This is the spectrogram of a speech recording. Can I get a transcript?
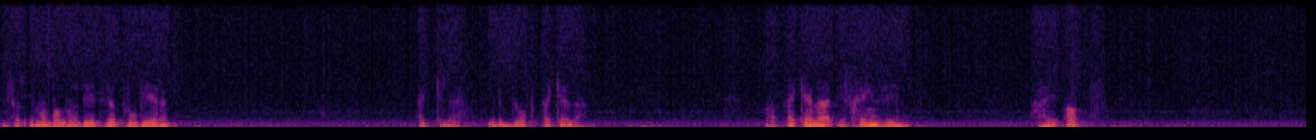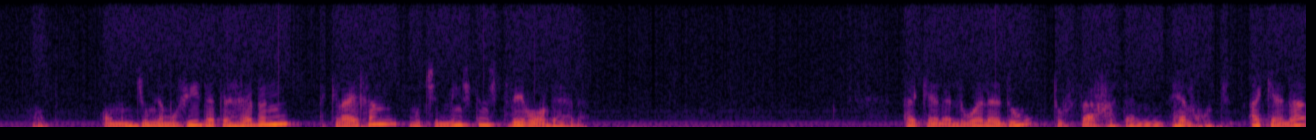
Is er iemand anders die het wil proberen? Akela. Je bedoelt akela. Maar akela is geen zin. Hij at. Want om een jumla mufida te hebben, te krijgen, moet je minstens twee woorden hebben. أكل الولد تفاحة heel goed أكل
